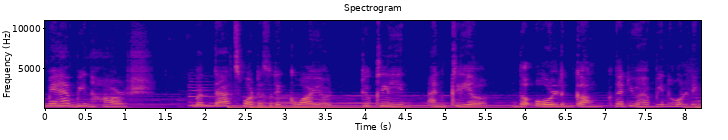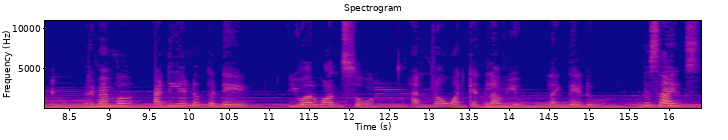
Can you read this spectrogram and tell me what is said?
may have been harsh, but that's what is required to clean and clear the old gunk that you have been holding to. Remember, at the end of the day, you are one soul, and no one can love you like they do. Besides,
